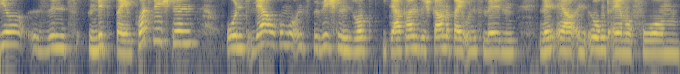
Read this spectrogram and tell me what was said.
Wir sind mit beim Pottwichteln und wer auch immer uns bewichteln wird, der kann sich gerne bei uns melden, wenn er in irgendeiner Form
